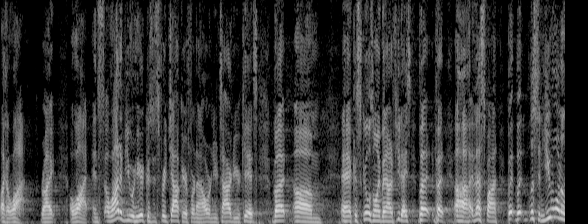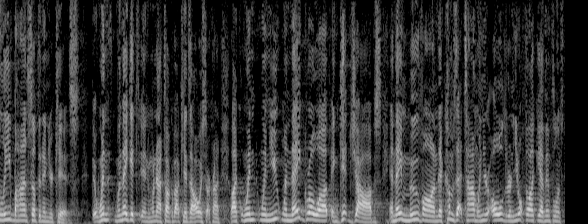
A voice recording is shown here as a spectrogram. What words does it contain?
Like a lot, right? A lot. And a lot of you are here because it's free childcare for an hour and you're tired of your kids. But, um, because school's only been out a few days, but, but, uh, and that's fine. But, but listen, you want to leave behind something in your kids. When, when they get, and when I talk about kids, I always start crying. Like when, when you, when they grow up and get jobs and they move on, there comes that time when you're older and you don't feel like you have influence.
